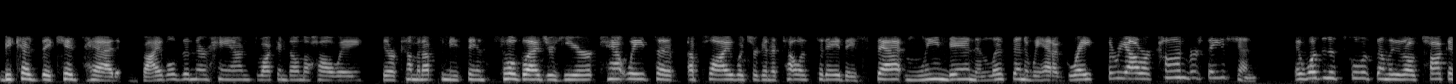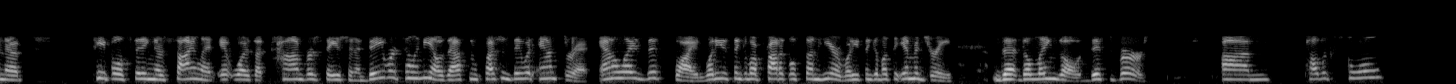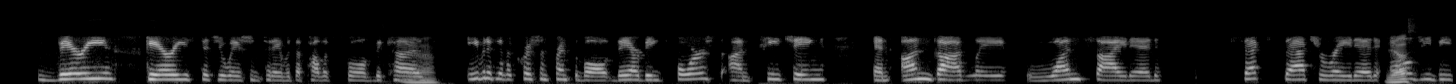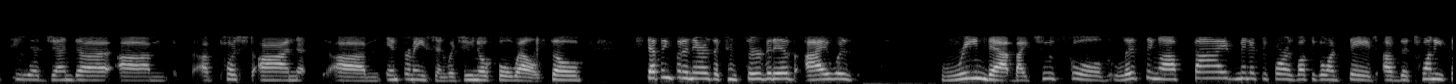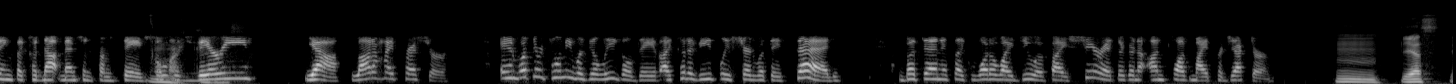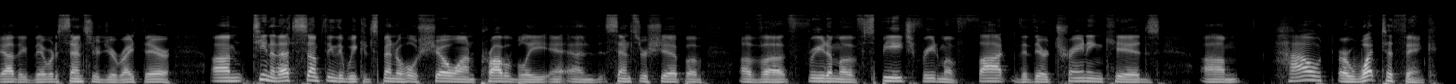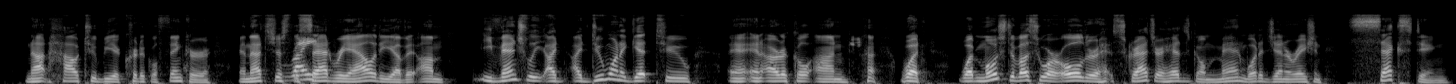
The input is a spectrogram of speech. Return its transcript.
because the kids had Bibles in their hands walking down the hallway. They were coming up to me saying, "So glad you're here. Can't wait to apply what you're going to tell us today." They sat and leaned in and listened, and we had a great three-hour conversation. It wasn't a school assembly that I was talking to people sitting there silent. It was a conversation, and they were telling me I was asking questions. They would answer it. Analyze this slide. What do you think about prodigal son here? What do you think about the imagery, the the lingo, this verse? Um, public school, very scary situation today with the public schools because Yeah. even if you have a Christian principal, they are being forced on teaching an ungodly, one-sided, sex-saturated Yes. LGBT agenda um, uh, pushed on um, information, which you know full well. So, stepping foot in there as a conservative, I was reamed at by two schools, listing off five minutes before I was about to go on stage of the 20 things I could not mention from stage. So Oh it was very, yeah, a lot of high pressure. And what they were telling me was illegal, Dave. I could have easily shared what they said, but then it's like, what do I do if I share it? They're going to unplug my projector. Hmm. Yes. Yeah. They, they would have censored you right there. Um, Tina, that's something that we could spend a whole show on, probably, a- and censorship of of uh, freedom of speech, freedom of thought. That they're training kids um, how or what to think, not how to be a critical thinker, and that's just the sad reality of it. Um, eventually, I I do want to get to a- an article on what what most of us who are older scratch our heads, go, man, what a generation! Sexting,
